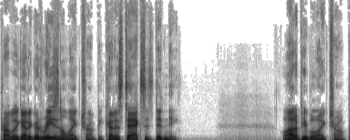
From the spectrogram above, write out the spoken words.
probably got a good reason to like Trump. He cut his taxes, didn't he? A lot of people like Trump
